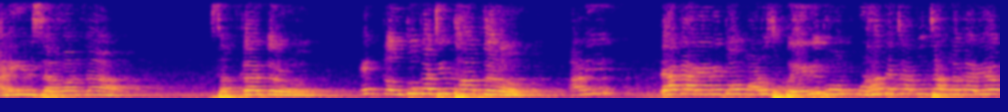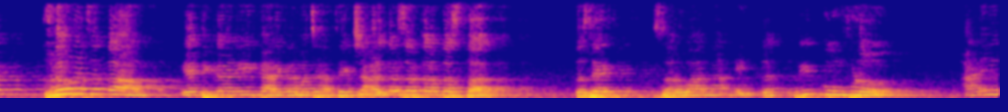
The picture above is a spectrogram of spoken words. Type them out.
आणि सर्वांना सत्कार करणं एक कौतुकाची थाप देणं आणि त्या कार्याने तो माणूस प्रेरित होऊन पुन्हा त्याच्यातून चांगलं कार्य घडवण्याचं काम या ठिकाणी कार्यक्रमाचे अध्यक्ष आडकर सर करत असतात. तसेच सर्वांना एकत्रित गुंफणं आणि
